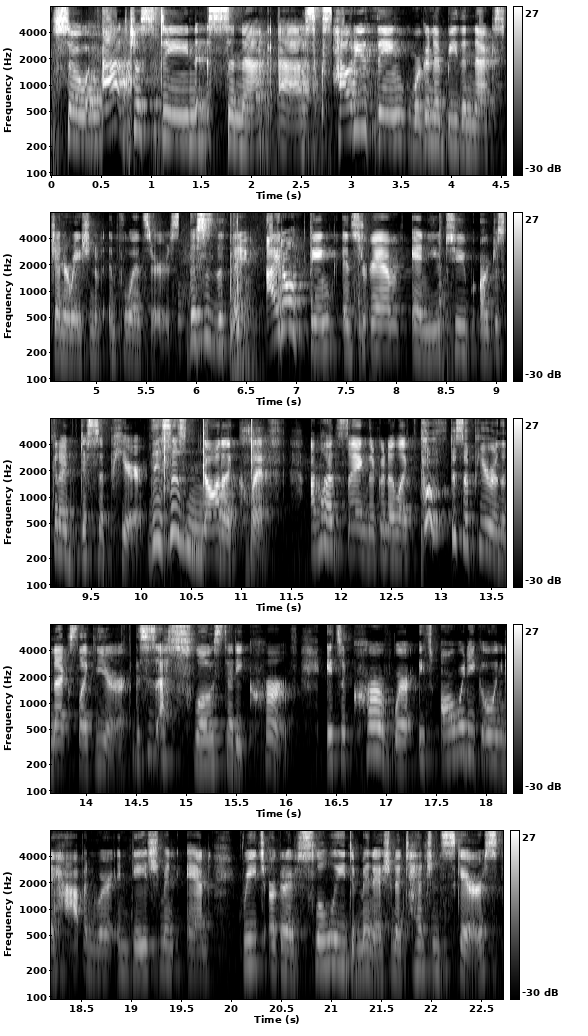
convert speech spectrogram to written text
So at Justine Sanak asks, how do you think we're gonna be the next generation of influencers? This is the thing. I don't think Instagram and YouTube are just gonna disappear. This is not a cliff. I'm not saying they're gonna like poof disappear in the next like year. This is a slow steady curve. It's a curve where it's already going to happen where engagement and reach are gonna slowly diminish and attention scarce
